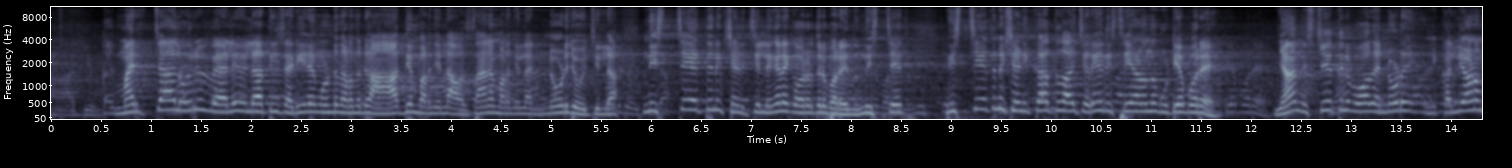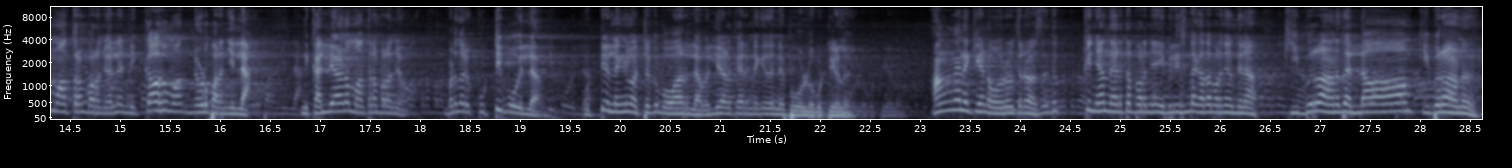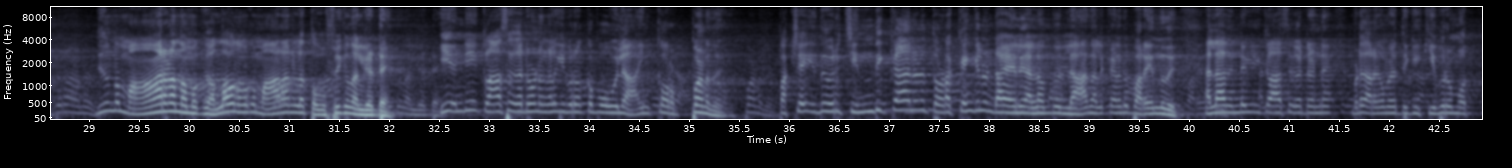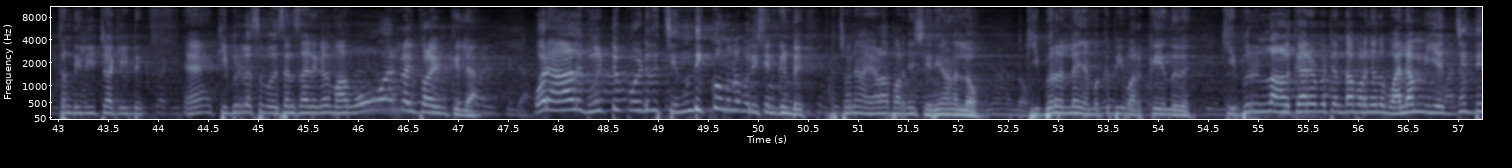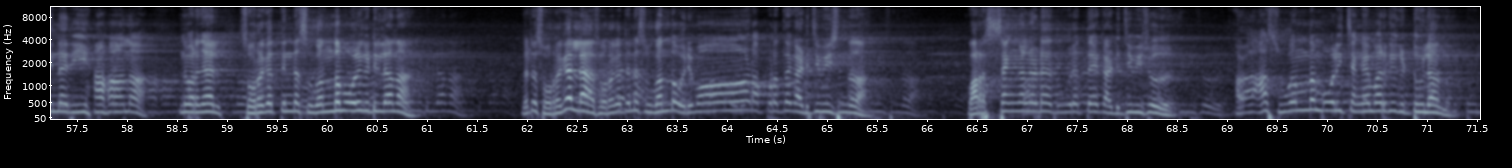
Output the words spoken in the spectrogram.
മരിച്ചാൽ ഒരു വിലയില്ലാത്ത ഈ ശരീരം കൊണ്ട് നടന്നിട്ട് ആദ്യം പറഞ്ഞില്ല അവസാനം പറഞ്ഞില്ല എന്നോട് ചോദിച്ചില്ല. നിശ്ചയത്തിന് ക്ഷണിച്ചില്ല. ഇങ്ങനെയൊക്കെ ഓരോരുത്തർ പറയുന്നു. നിശ്ചയ നിശ്ചയത്തിന് ക്ഷണിക്കാത്തത് ചെറിയ നിശ്ചയമാണെന്ന് കൂട്ടിയാ പോരെ? ഞാൻ നിശ്ചയത്തിന് പോകാതെ എന്നോട് കല്യാണം മാത്രം പറഞ്ഞു. അല്ല നിക്കാഹ് എന്നോട് പറഞ്ഞില്ല. കല്യാണം മാത്രം പറഞ്ഞു. ഇവിടുന്ന് ഒരു കുട്ടി പോവില്ല. കുട്ടി അല്ലെങ്കിൽ ഒറ്റയ്ക്ക് പോകാറില്ല വലിയ ആൾക്കാരുണ്ടെങ്കിൽ തന്നെ പോവുള്ളൂ കുട്ടികൾ അങ്ങനെയൊക്കെയാണ് ഓരോരുത്തരുടെ അവസ്ഥ. ഇതൊക്കെ ഞാൻ നേരത്തെ പറഞ്ഞ ഇബിലീസിന്റെ കഥ പറഞ്ഞ എന്തിനാ? കിബിറാണ് ഇതെല്ലാം കിബിറാണ്. ഇതൊന്നും മാറണം നമുക്ക്. അള്ളാഹു നമുക്ക് മാറാനുള്ള തോഫിക്ക് നൽകട്ടെ. ഈ എന്റെ ഈ ക്ലാസ് കേട്ടോണ്ട് നിങ്ങൾ കിബിറൊക്കെ പോകില്ല എനിക്ക് ഉറപ്പാണത്. പക്ഷെ ഇത് ഒരു ചിന്തിക്കാനൊരു തുടക്കെങ്കിലും ഉണ്ടായാലും അലഹമില്ല ആ നിലക്കാണ് ഇത് പറയുന്നത്. അല്ലാതെ എന്റെ ഈ ക്ലാസ് കേട്ടോണ്ട് ഇവിടെ ഇറങ്ങുമ്പോഴത്തേക്ക് കിബിർ മൊത്തം ഡിലീറ്റ് ആക്കിയിട്ട് ഏഹ് കിബിർലെസ് പേഴ്സൺസ് ആയി നിങ്ങൾ മാറും. അഭിപ്രായം എനിക്കില്ല. ഒരാൾ വീട്ടിൽ പോയിട്ട് ഇത് ചിന്തിക്കും എന്നുള്ള പരീക്ഷ എനിക്കുണ്ട്. പക്ഷോനെ അയാളാ പറഞ്ഞത് ശരിയാണല്ലോ. കിബിറല്ലേ നമുക്കിപ്പോ ഈ വർക്ക് ചെയ്യുന്നത്? കിബിറുള്ള ആൾക്കാരെ പറ്റി എന്താ പറഞ്ഞത്? വലം യജിദിന രീഹാന എന്ന് പറഞ്ഞാൽ സ്വർഗത്തിന്റെ സുഗന്ധം പോലും കിട്ടില്ല എന്നാ എന്നിട്ട് സ്വർഗല്ല സ്വർഗത്തിന്റെ സുഗന്ധം ഒരുപാട് അപ്പുറത്തേക്ക് അടിച്ചു വീശുന്നതാ. വർഷങ്ങളുടെ ദൂരത്തേക്ക് അടിച്ചു വീശുന്നത് ആ- സുഗന്ധം പോലും ഈ ചങ്ങന്മാർക്ക് കിട്ടൂല എന്ന്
